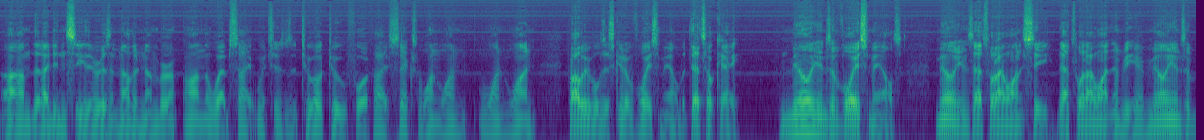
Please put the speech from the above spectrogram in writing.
um, that I didn't see. There is another number on the website, which is the 202-456-1111. Probably we'll just get a voicemail, but that's okay. Millions of voicemails. Millions. That's what I want to see. That's what I want them to hear. Millions of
